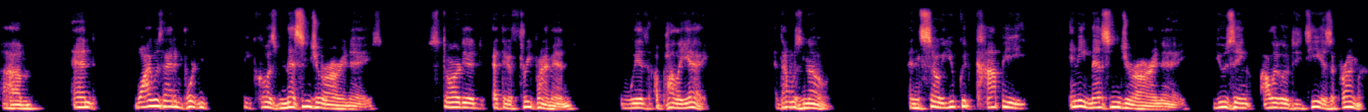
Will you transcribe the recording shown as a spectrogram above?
Um, and why was that important? Because messenger RNAs started at their three prime end with a poly A, and that was known. And so you could copy any messenger RNA using oligo-DT as a primer,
